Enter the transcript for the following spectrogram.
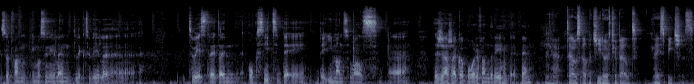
soort van emotionele en intellectuele uh, tweestrijd dat je ook ziet bij, bij iemand zoals uh, de Jaja Gabor van de regenpijp. Hè? Ja, trouwens, El Pacino heeft gebeld. Hij is speechless.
